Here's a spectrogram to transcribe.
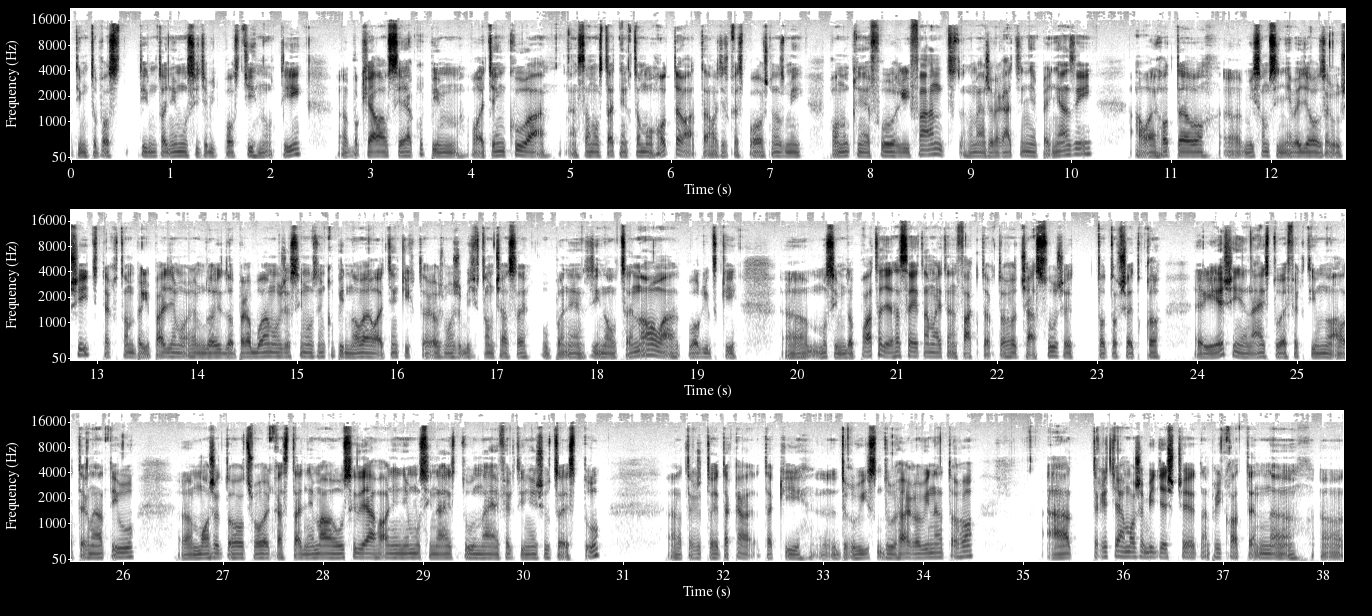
týmto, týmto nemusíte byť postihnutí. Pokiaľ si ja kúpim letenku a, a samostatne k tomu hotel a tá letecká spoločnosť mi ponúkne full refund, to znamená, že vrátenie peňazí, ale hotel by som si nevedel zrušiť, tak v tom prípade môžem dojsť do problému, že si musím kúpiť nové letenky, ktoré už môžu byť v tom čase úplne s inou cenou a logicky musím doplácať. A zase je tam aj ten faktor toho času, že toto všetko rieši, nájsť tú efektívnu alternatívu. Uh, môže toho človeka stať nemalé úsilie a hlavne nemusí nájsť tú najefektívnejšiu cestu. Uh, takže to je taká, taký druhý, druhá rovina toho. A tretia môže byť ešte napríklad ten, e,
